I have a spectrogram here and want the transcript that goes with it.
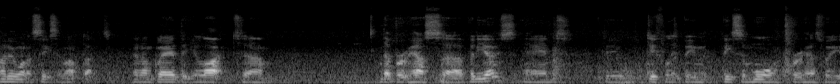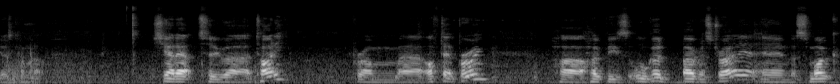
I do want to see some updates and I'm glad that you liked um, the Brewhouse uh, videos and there will definitely be, be some more Brewhouse videos coming up. Shout out to uh, Tiny from uh, Off Tap Brewing. Uh, hope he's all good over in Australia and the smoke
